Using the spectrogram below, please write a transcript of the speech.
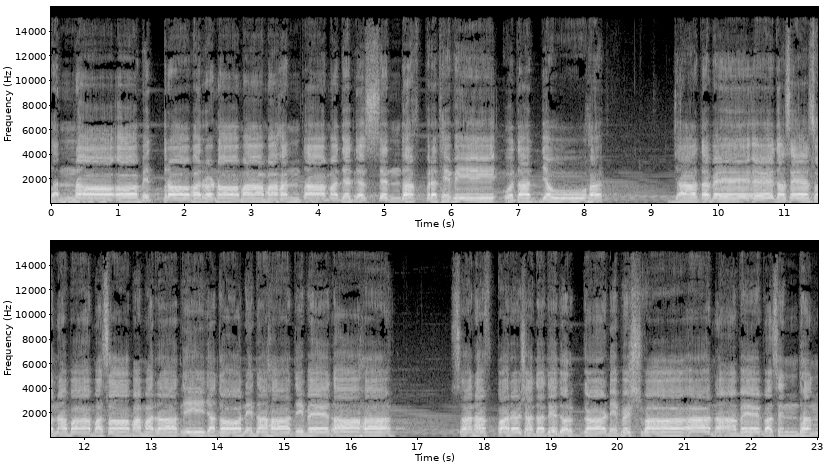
तन्नो मित्रो वरुणो मामहन्तामदिदः सिन्धः पृथिवी उत द्यौः जातवेदसे सुनवामसोममराति यतो निदहाति वेदाः। स नः परषदति दुर्गाणि विश्वा नावेव सिन्धन्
